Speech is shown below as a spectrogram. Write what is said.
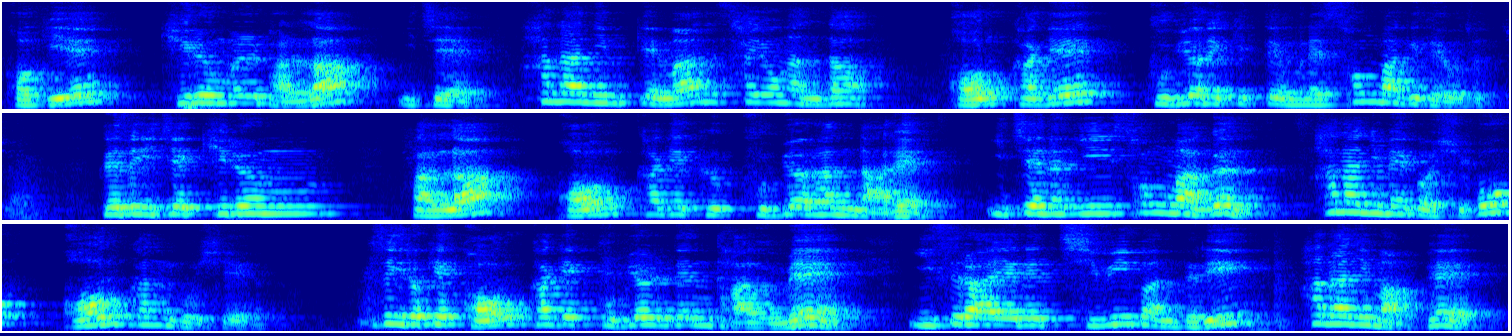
거기에 기름을 발라 이제 하나님께만 사용한다. 거룩하게 구별했기 때문에 성막이 되어졌죠. 그래서 이제 기름 발라 거룩하게 그 구별한 날에 이제는 이 성막은 하나님의 것이고 거룩한 곳이에요. 그래서 이렇게 거룩하게 구별된 다음에 이스라엘의 지휘관들이 하나님 앞에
